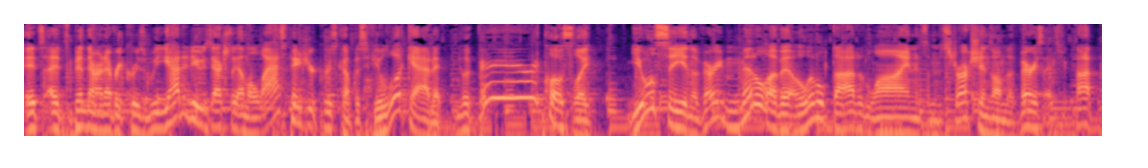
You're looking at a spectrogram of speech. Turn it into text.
It's it's been there on every cruise. What you had to do is actually on the last page of your cruise compass, if you look at it, you look very closely, you will see in the very middle of it a little dotted line and some instructions on the very side. It's not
